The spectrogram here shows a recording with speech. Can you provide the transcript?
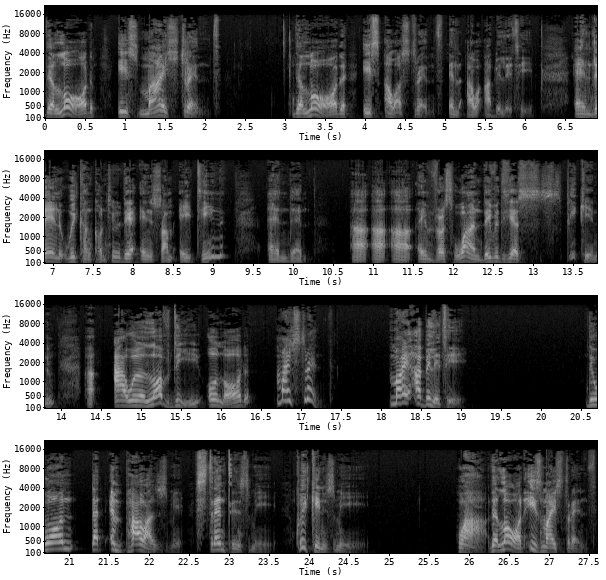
The Lord is my strength. The Lord is our strength and our ability. And then we can continue there in Psalm 18 and uh, uh, uh, uh in verse 1, David here speaking, I will love thee, O Lord, my strength, my ability, the one that empowers me, strengthens me, quickens me. Wow, the Lord is my strength.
